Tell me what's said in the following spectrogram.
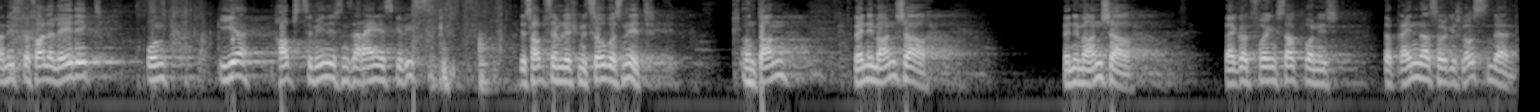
dann ist der Fall erledigt und ihr habt zumindest ein reines Gewissen. Das habt ihr nämlich mit sowas nicht. Und dann, wenn ich mir anschaue, wenn ich mir anschaue, weil gerade vorhin gesagt worden ist, der Brenner soll geschlossen werden.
